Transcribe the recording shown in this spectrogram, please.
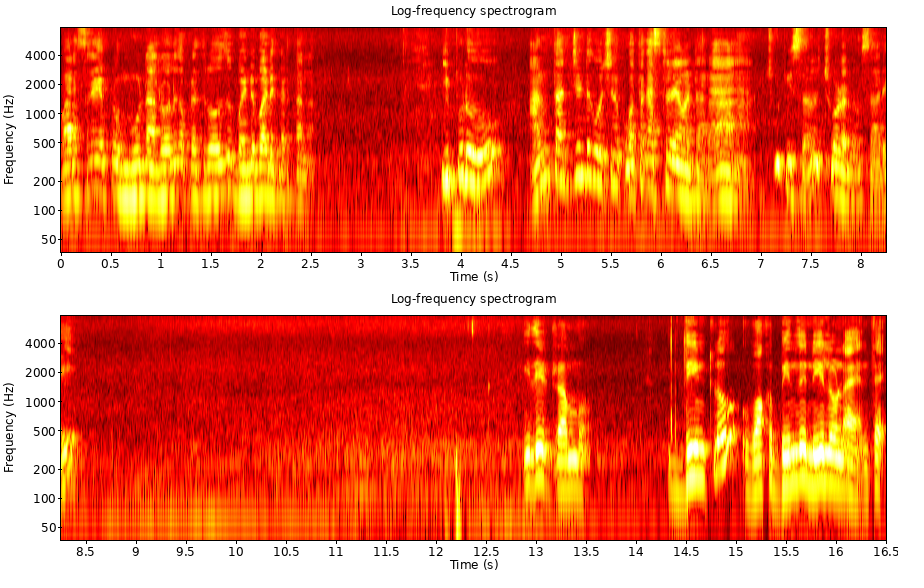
వరుసగా ఇప్పుడు మూడు నాలుగు రోజులుగా ప్రతిరోజు బండిబాడి కడతాను. ఇప్పుడు అంత అర్జెంటుగా వచ్చిన కొత్త కష్టం ఏమంటారా? చూపిస్తాను చూడండి ఒకసారి. ఇది డ్రమ్ము. దీంట్లో ఒక బిందు నీళ్ళు ఉన్నాయి అంతే.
